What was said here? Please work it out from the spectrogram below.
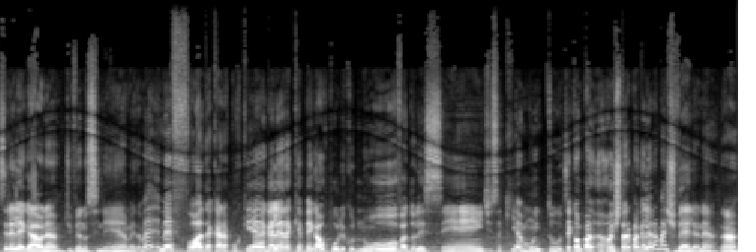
Seria legal, né? De ver no cinema. Mas, mas é foda, cara, porque a galera quer pegar o público novo, adolescente. Isso aqui é muito. Isso aqui é uma, é uma história pra galera mais velha, né? Ah,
